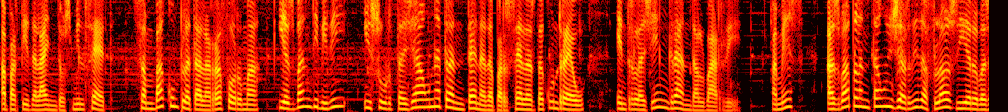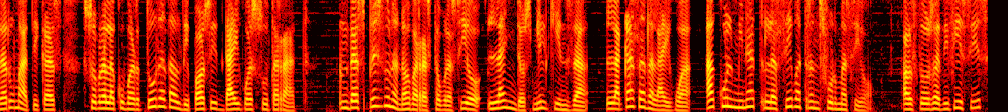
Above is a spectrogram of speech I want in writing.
a partir de l'any 2007, se'n va completar la reforma i es van dividir i sortejar una trentena de parcel·les de conreu entre la gent gran del barri. A més, es va plantar un jardí de flors i herbes aromàtiques sobre la cobertura del dipòsit d'aigües soterrat. Després d'una nova restauració l'any 2015, la Casa de l'Aigua ha culminat la seva transformació. Els dos edificis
